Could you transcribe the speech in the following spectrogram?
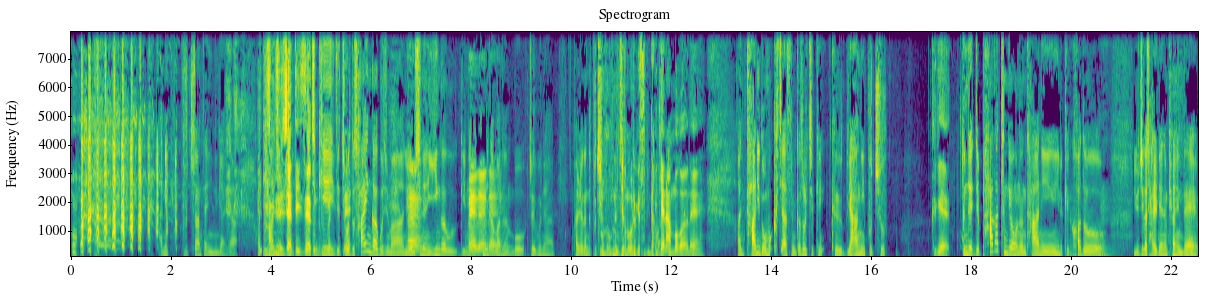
아니, 부추한테는 있는 게 아니라. 아, 이승준 씨한테 있어요. 솔직히 이제 네. 저도 4인 가구지만, 유엠 네. 씨는 2인 가구긴 네, 네, 합니다만은, 뭐, 저기 뭐냐, 반려견도 부추를 먹는지 모르겠습니다만. 걔는 안 먹어요, 네. 아니, 단이 너무 크지 않습니까, 솔직히? 그 양이, 부추? 그게, 근데 이제 파 같은 경우는 단이 이렇게 커도 음, 유지가 잘 되는 편인데,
